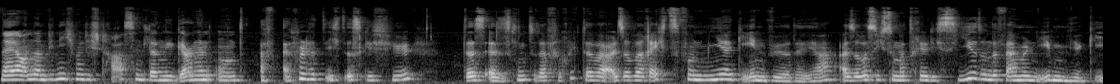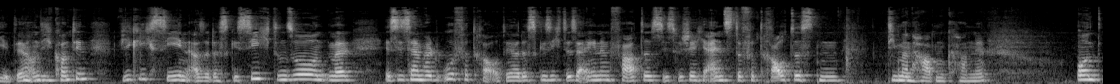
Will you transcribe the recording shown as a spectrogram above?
Naja, und dann bin ich mal die Straße entlang gegangen und auf einmal hatte ich das Gefühl, dass, also es klingt total verrückt, aber als ob er rechts von mir gehen würde, ja. Also was sich so materialisiert und auf einmal neben mir geht, ja. Und ich konnte ihn wirklich sehen, also das Gesicht und so, und weil es ist einem halt urvertraut, ja. Das Gesicht des eigenen Vaters ist wahrscheinlich eins der vertrautesten, die man haben kann, ja. Und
